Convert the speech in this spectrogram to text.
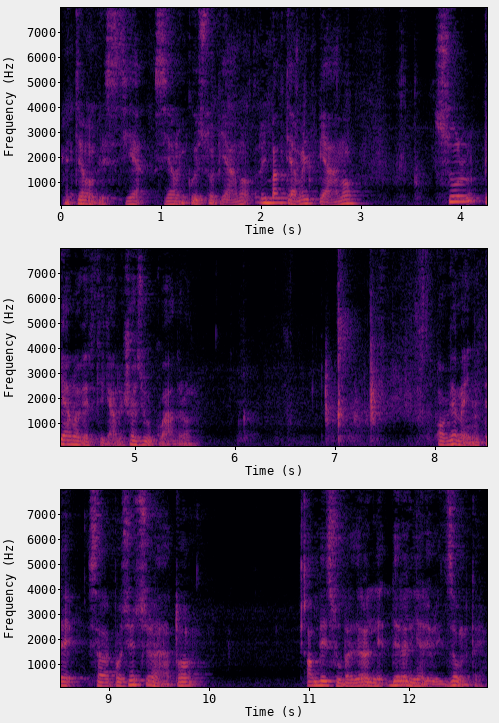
mettiamo che sia, siano in questo piano, ribaltiamo il piano sul piano verticale, cioè sul quadro. Ovviamente sarà posizionato al di sopra della, della linea di orizzonte,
